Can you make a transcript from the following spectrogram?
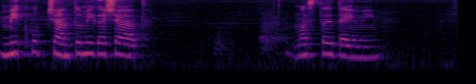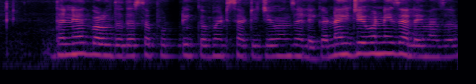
मी खूप छान. तुम्ही कशा आहात? मस्त आहे ताई मी. धन्यवाद बाळू दादा सपोर्टिंग कमेंटसाठी जेवण झाले का? नाही जेवण नाही झालं आहे माझं.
